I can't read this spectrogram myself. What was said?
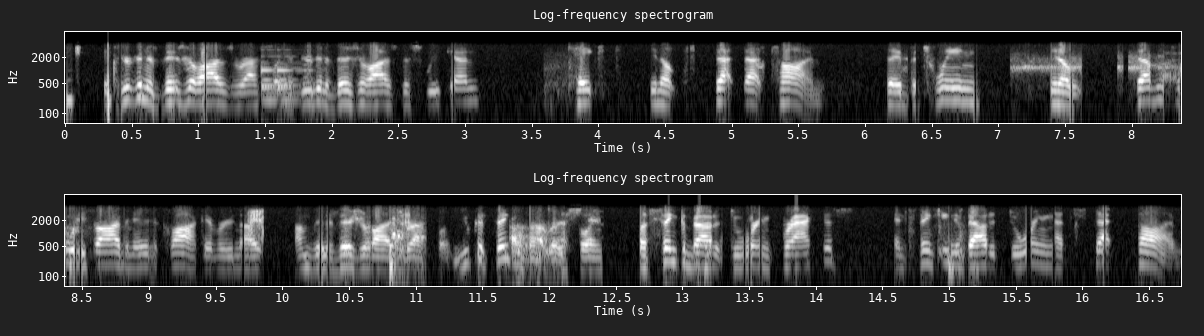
If you're going to visualize wrestling, if you're going to visualize this weekend, take you know set that time. Say between you know seven forty-five and eight o'clock every night. I'm going to visualize wrestling. You could think about wrestling, but think about it during practice and thinking about it during that set time.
